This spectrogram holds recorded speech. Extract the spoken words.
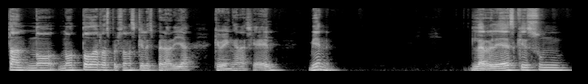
tan, no, no todas las personas que él esperaría que vengan hacia él vienen. La realidad es que es un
